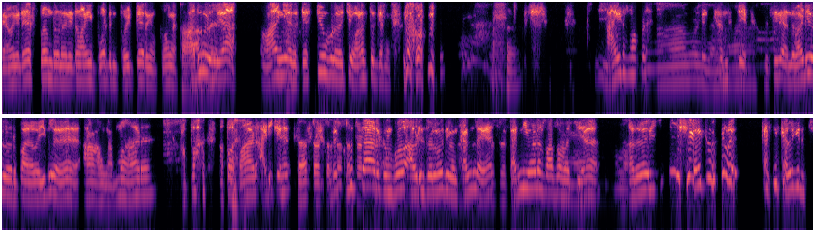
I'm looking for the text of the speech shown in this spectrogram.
அவங்ககிட்ட ஸ்பெர்ம் டோனர் வாங்கி போட்டுன்னு போயிட்டே இருங்க போங்க. அதுவும் இல்லையா? வாங்கி அதை டெஸ்ட் டியூப்ல வச்சு சரி அந்த வடிவில் ஒரு இதுல அவங்க அம்மா ஆட அப்பா அப்பா பாட அடிக்க. கூத்தா இருக்கும் போ அப்படின்னு சொல்லும்போது இவன் கண்ணுல தண்ணியோட பாப்பா பாத்தியா? அது மாதிரி எனக்கு ஒரு கண்ணு கலக்கிடுச்சு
